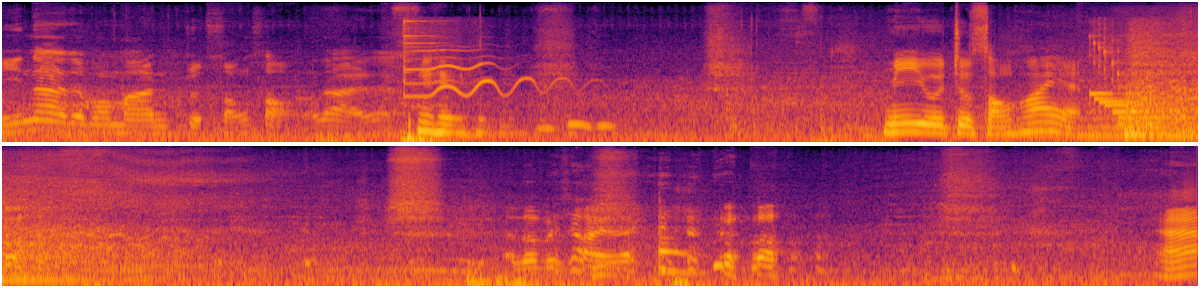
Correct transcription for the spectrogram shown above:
นี้น่าจะประมาณจุดสองสองได้เนี่ยมีอยู่จุดสองห้อยอะอันนั้นไม่ใช่แล้วอะ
